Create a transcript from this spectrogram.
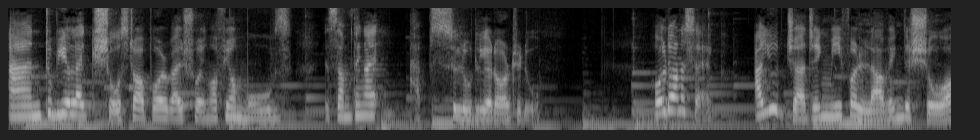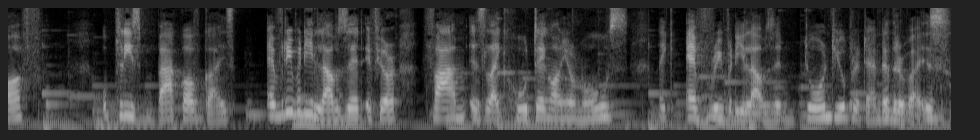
and to be a like showstopper while showing off your moves is something I absolutely adore to do. Hold on a sec. Are you judging me for loving the show off? Oh, please back off, guys. Everybody loves it if your fam is like hooting on your moves. Like, everybody loves it. Don't you pretend otherwise.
